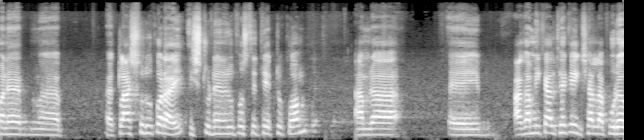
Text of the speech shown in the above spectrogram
মানে ক্লাস শুরু করায় স্টুডেন্টের উপস্থিতি একটু কম। আমরা এই আগামীকাল থেকে ইনশাল্লাহ পুরো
